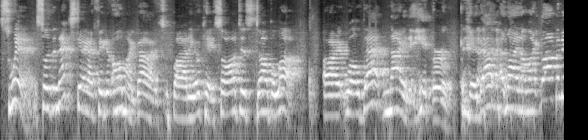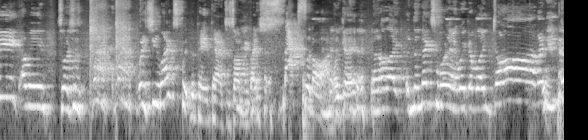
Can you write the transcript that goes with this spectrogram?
swim. So the next day I figured, oh my gosh, body, okay, so I'll just double up. All right, well, that night it hit early. Okay, that night I'm like, Dominique, I mean, so it's just whack, whack. When she likes putting the paint patches on me, I smacks it on, okay? And I'm like, and the next morning I wake up like, Don, I need Don.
